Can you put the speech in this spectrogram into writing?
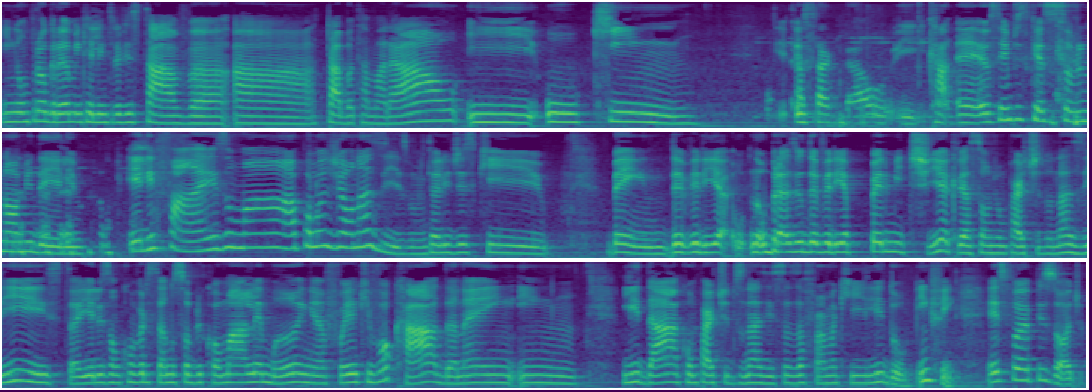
em um programa em que ele entrevistava a Tabata Amaral e o Kim Cassagal e... É, eu sempre esqueço sobre o nome dele. Ele faz uma apologia ao nazismo. Então ele diz que bem, deveria, o Brasil deveria permitir a criação de um partido nazista, e eles vão conversando sobre como a Alemanha foi equivocada né, em, em, lidar com partidos nazistas da forma que lidou. Enfim, esse foi o episódio.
